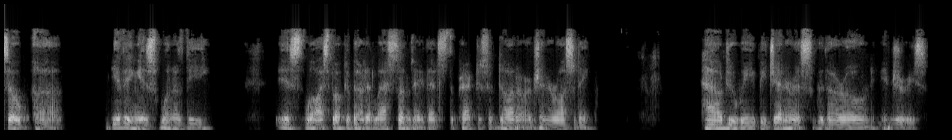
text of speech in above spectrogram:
So, uh, giving is one of the is, well, I spoke about it last Sunday. That's the practice of dana or generosity. How do we be generous with our own injuries?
